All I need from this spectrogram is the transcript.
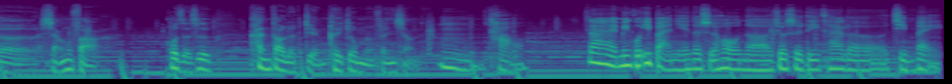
呃想法，或者是看到的点可以跟我们分享的？嗯，好。在民国一百年的时候呢，就是离开了景美，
